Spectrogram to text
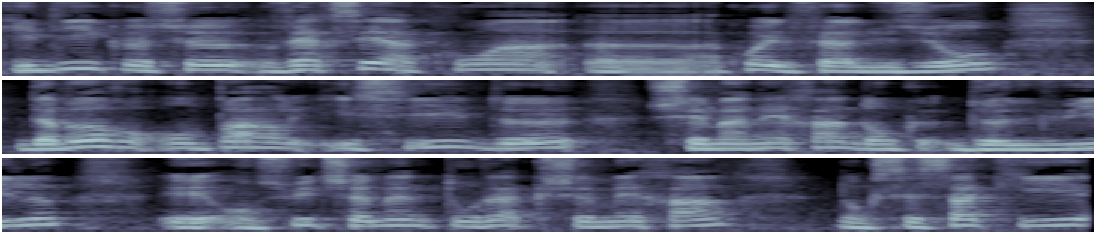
qui dit que ce verset à quoi euh, à quoi il fait allusion? D'abord, on parle ici de shemanecha donc de l'huile et ensuite shemen turak shemecha donc c'est ça qui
